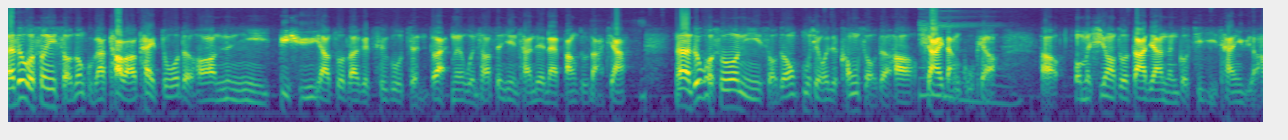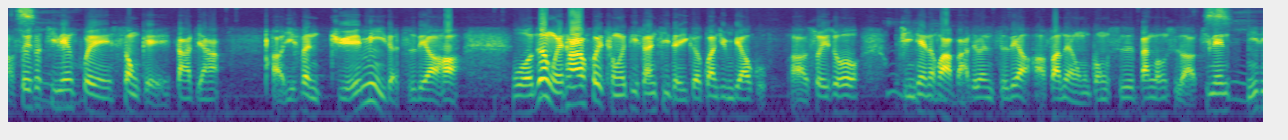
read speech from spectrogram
那如果说你手中股票套牢太多的话，那你必须要做到一个持股诊断，那稳超证券团队来帮助大家。那如果说你手中目前为止空手的哈，下一档股票，好，我们希望说大家能够积极参与啊。所以说今天会送给大家好一份绝密的资料哈。我认为它会成为第三季的一个冠军标股啊，所以说今天的话把这份资料啊放在我们公司办公室啊，今天你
